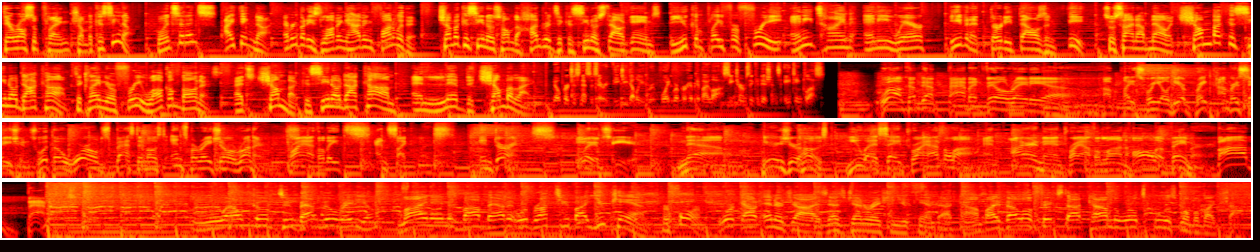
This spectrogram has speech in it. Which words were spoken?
They were also playing Chumba Casino. Coincidence? I think not. Everybody's loving having fun with it. Chumba Casino is home to hundreds of casino style games that you can play for free anytime, anywhere, even at 30,000 feet. So sign up now at chumbacasino.com to claim your free welcome bonus. That's chumbacasino.com and live the Chumba life. No purchase necessary. VGW Group. Void were prohibited by law. See terms and conditions. 18 plus. Welcome to Babbittville Radio, a place where you'll hear great conversations with the world's best and most inspirational runners, triathletes, and cyclists. Endurance lives here. Now, here's your host, USA Triathlon and Ironman Triathlon Hall of Famer, Bob Babbitt. Welcome to Babbittville Radio. My name is Bob Babbitt. We're brought to you by UCAN. Perform, work out, energize. That's GenerationUCAN.com. By VeloFix.com, the world's coolest mobile bike shop.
